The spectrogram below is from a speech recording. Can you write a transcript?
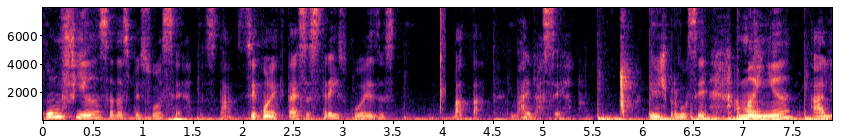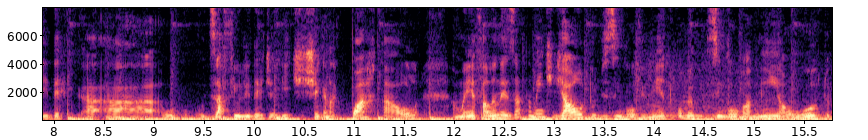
confiança das pessoas certas, tá? Se conectar essas três coisas, batata, vai dar certo. Beijo para você. Amanhã a líder, a, a, o, o, desafio líder de elite chega na quarta aula. Amanhã falando exatamente de autodesenvolvimento, como eu desenvolvo a mim ao outro,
